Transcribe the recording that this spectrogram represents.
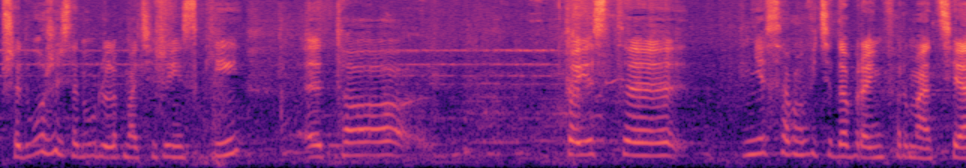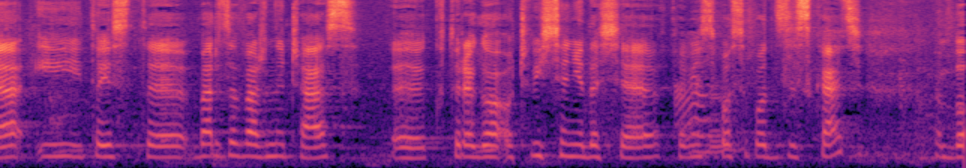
przedłużyć ten urlop macierzyński, e, to to jest e, niesamowicie dobra informacja i to jest e, bardzo ważny czas, e, którego oczywiście nie da się w pewien sposób odzyskać, bo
